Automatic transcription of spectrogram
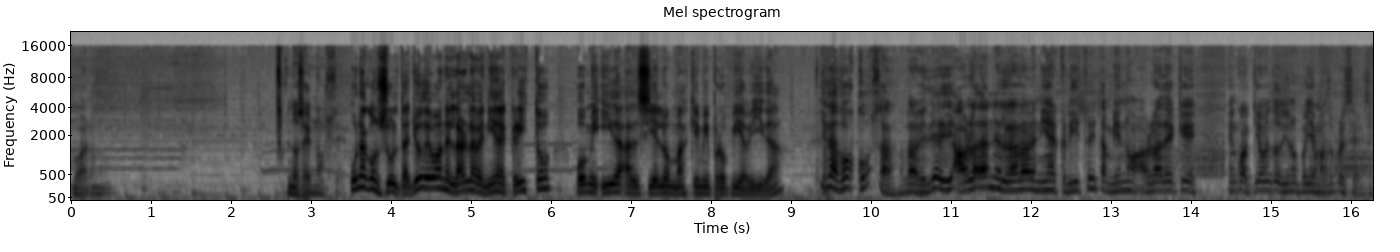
Bueno. No sé. No sé. Una consulta, ¿yo debo anhelar la venida de Cristo o mi ida al cielo más que mi propia vida? Y las dos cosas. La Biblia habla de anhelar la venida de Cristo y también nos habla de que en cualquier momento Dios nos puede llamar a su presencia.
